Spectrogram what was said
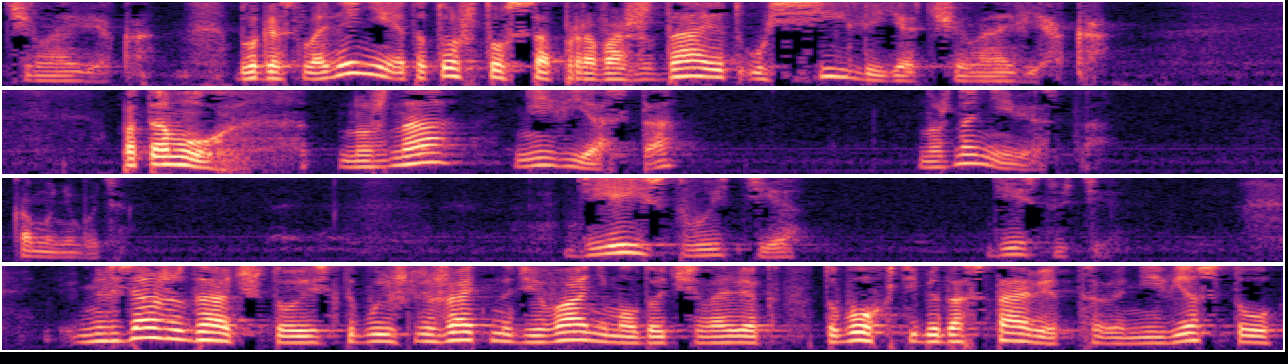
человека. Благословение – это то, что сопровождает усилия человека. Потому нужна невеста. Нужна невеста кому-нибудь. Действуйте – действуйте. Нельзя ожидать, что если ты будешь лежать на диване, молодой человек, то Бог к тебе доставит невесту,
